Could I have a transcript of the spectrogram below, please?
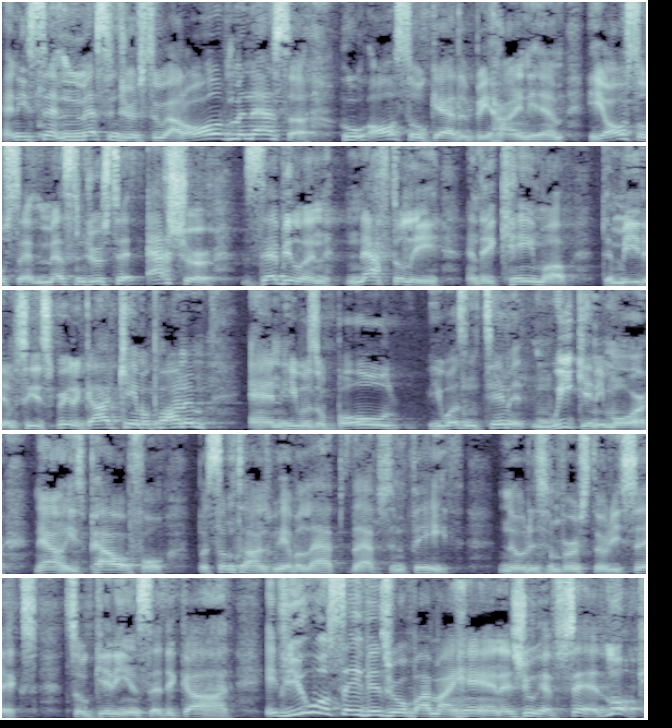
And he sent messengers throughout all of Manasseh who also gathered behind him. He also sent messengers to Asher, Zebulun, Naphtali, and they came up to meet him. See, the Spirit of God came upon him, and he was a bold, he wasn't timid and weak anymore. Now he's powerful. But sometimes we have a lapse, lapse in faith. Notice in verse 36. So Gideon said to God, If you will save Israel by my hand, as you have said, look,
